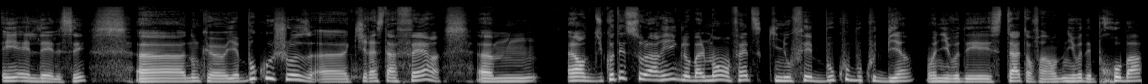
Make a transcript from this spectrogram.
et LDLC. donc il y a beaucoup de choses qui restent à faire. Alors du côté de Solari, globalement, en fait, ce qui nous fait beaucoup beaucoup de bien au niveau des stats, enfin au niveau des probas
